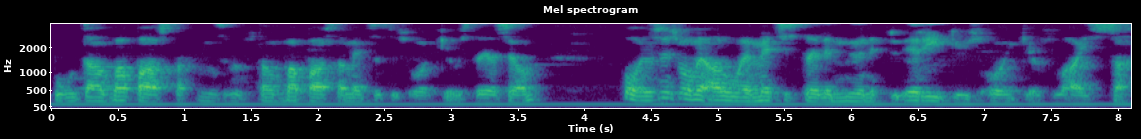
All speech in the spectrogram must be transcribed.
puhutaan vapaasta, niin sanotusta vapaasta metsästysoikeudesta, ja se on Pohjoisen Suomen alueen metsästäjille myönnetty erityisoikeus laissa.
